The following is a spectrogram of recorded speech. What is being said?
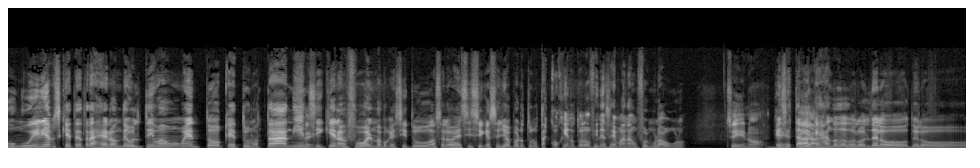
un Williams que te trajeron de último momento, que tú no estás ni en Sí. siquiera en forma, porque si tú haces los ejercicios y qué sé yo, pero tú no estás cogiendo todos los fines de semana un Fórmula 1. Sí, no. Que se estaba quejando de dolor de los de los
